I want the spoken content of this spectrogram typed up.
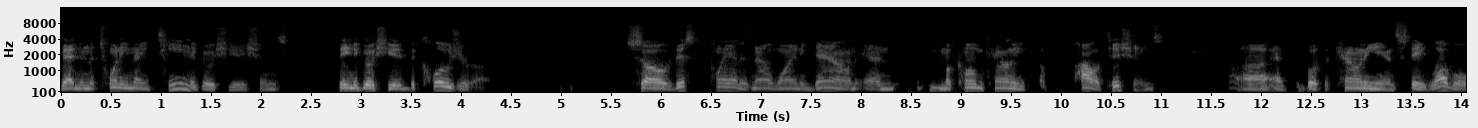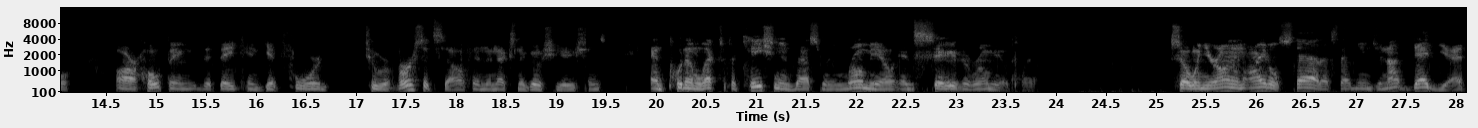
that in the 2019 negotiations, they negotiated the closure of. So this plan is now winding down, and Macomb County politicians uh, at both the county and state level are hoping that they can get Ford to reverse itself in the next negotiations and put an electrification investment in Romeo and save the Romeo plant. So when you're on an idle status, that means you're not dead yet,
